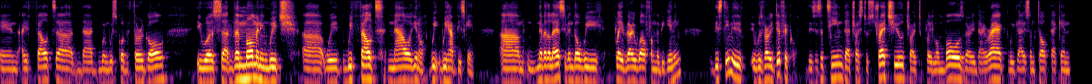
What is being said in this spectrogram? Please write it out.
and I felt uh, that when we scored the third goal, it was uh, the moment in which uh, we we felt now you know we we have this game. Um, nevertheless, even though we played very well from the beginning, this team it, it was very difficult. This is a team that tries to stretch you, try to play long balls, very direct. We guys on top that can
